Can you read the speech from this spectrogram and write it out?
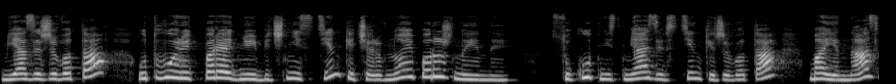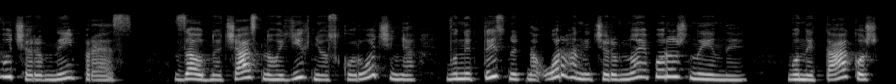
М'язи живота утворюють передню і бічні стінки черевної порожнини. Сукупність м'язів стінки живота має назву черевний прес. За одночасного їхнього скорочення вони тиснуть на органи черевної порожнини. Вони також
